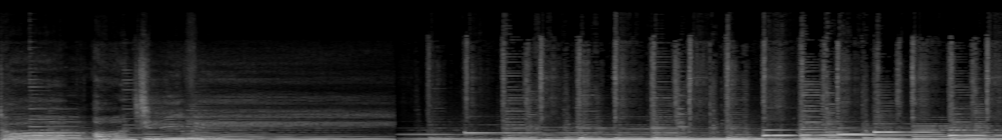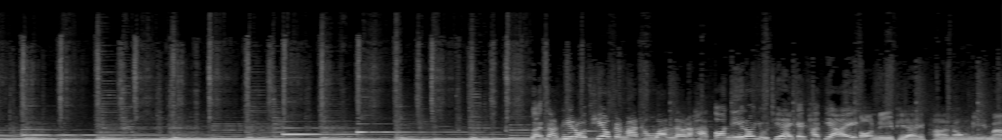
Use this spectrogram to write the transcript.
Talk on TV. หลังจากที่เราเที่ยวกันมาทั้งวันแล้วนะคะ ตอนนี้เราอยู่ที่ไหนกันคะพี่ไอซ์ ตอนนี้พี่ไอ้พาน้องนี้มา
